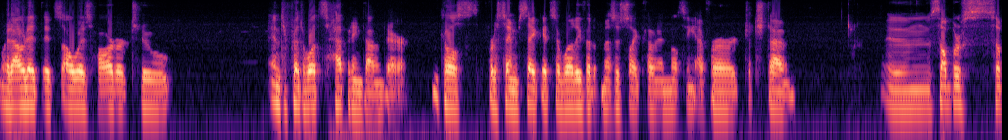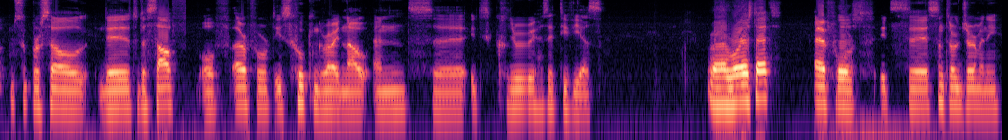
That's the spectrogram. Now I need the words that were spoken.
without it it's always harder to interpret what's happening down there because for the same sake it's a well-developed mesocyclone and nothing ever touched down. Um, super, sub, supercell the, to the south of Erfurt is hooking right now, and uh, it clearly has a TVS. Uh, where is that? Erfurt, it's uh, central Germany.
